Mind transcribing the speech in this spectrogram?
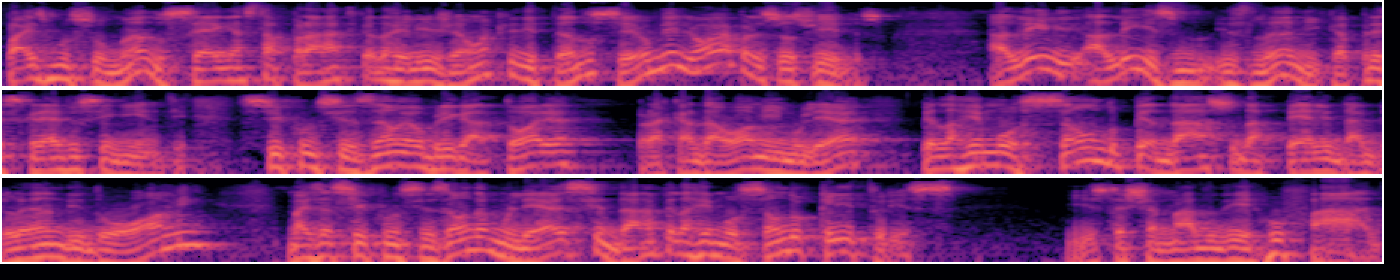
Pais muçulmanos seguem esta prática da religião acreditando ser o melhor para seus filhos. A lei, a lei islâmica prescreve o seguinte: circuncisão é obrigatória para cada homem e mulher pela remoção do pedaço da pele da glande do homem, mas a circuncisão da mulher se dá pela remoção do clítoris. Isso é chamado de rufad.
